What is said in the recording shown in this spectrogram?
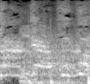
Time down for what?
